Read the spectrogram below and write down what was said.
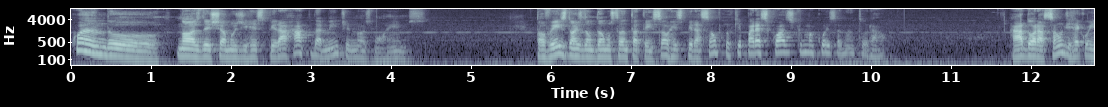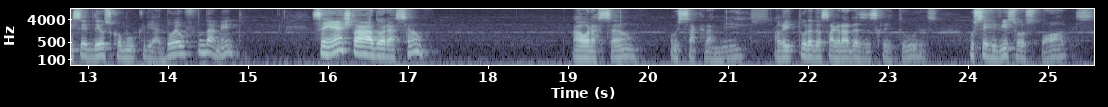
Quando nós deixamos de respirar, rapidamente nós morremos. Talvez nós não damos tanta atenção à respiração porque parece quase que uma coisa natural. A adoração de reconhecer Deus como o Criador é o fundamento. Sem esta adoração, a oração, os sacramentos, a leitura das Sagradas Escrituras, o serviço aos pobres,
